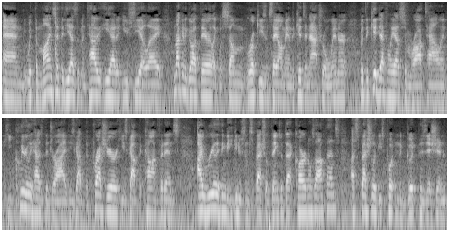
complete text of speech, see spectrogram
And with the mindset that he has, the mentality he had at UCLA, I'm not going to go out there like with some rookies and say, "Oh man, the kid's a natural winner." But the kid definitely has some raw talent. He clearly has the drive. He's got the pressure. He's got the confidence. I really think that he can do some special things with that Cardinals offense, especially if he's put in a good position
